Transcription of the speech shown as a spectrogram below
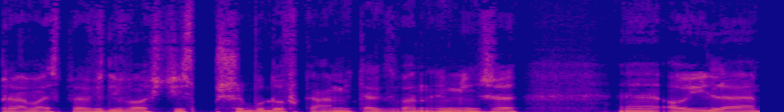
Prawa i Sprawiedliwości z przybudówkami tak zwanymi, że o ile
